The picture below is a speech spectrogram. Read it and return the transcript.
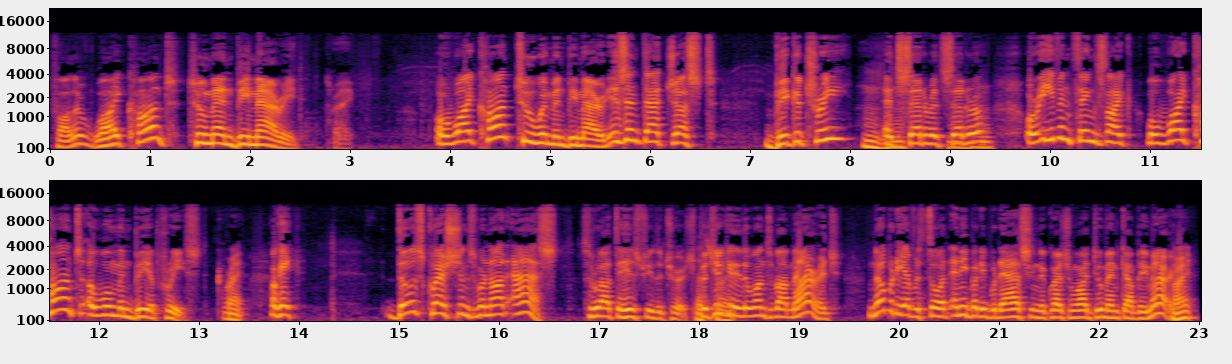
Father, why can't two men be married? right. Or why can't two women be married? Isn't that just bigotry, mm-hmm. etc., etc.? Mm-hmm. Or even things like, well, why can't a woman be a priest? Right. Okay, those questions were not asked throughout the history of the church, That's particularly right. the ones about marriage. Nobody ever thought anybody would asking the question why two men can't be married. Right,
